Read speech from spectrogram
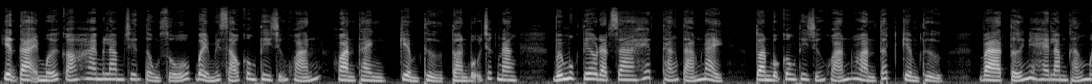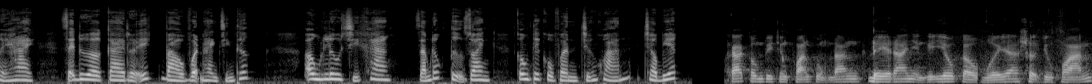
Hiện tại mới có 25 trên tổng số 76 công ty chứng khoán hoàn thành kiểm thử toàn bộ chức năng, với mục tiêu đặt ra hết tháng 8 này, toàn bộ công ty chứng khoán hoàn tất kiểm thử và tới ngày 25 tháng 12 sẽ đưa KRX vào vận hành chính thức. Ông Lưu Chí Khang, giám đốc tự doanh, công ty cổ phần chứng khoán cho biết. Các công ty chứng khoán cũng đang đề ra những cái yêu cầu với à, sở chứng khoán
